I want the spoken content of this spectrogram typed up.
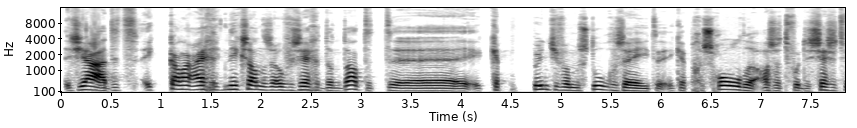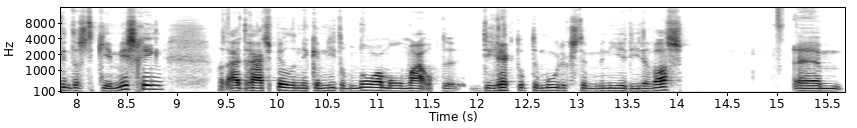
Dus ja, dit, ik kan er eigenlijk niks anders over zeggen dan dat. Het, uh, ik heb op het puntje van mijn stoel gezeten. Ik heb gescholden als het voor de 26e keer misging. Want uiteraard speelde ik hem niet op normal, maar op de, direct op de moeilijkste manier die er was. Um,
